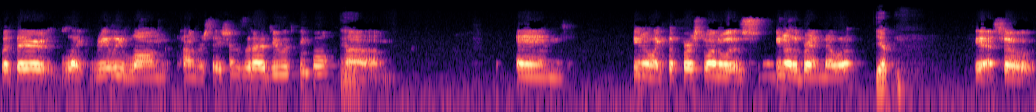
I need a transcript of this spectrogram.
but they're like really long conversations that I do with people. Yeah. Um, and you know, like the first one was you know the brand Noah. Yep. Yeah, so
